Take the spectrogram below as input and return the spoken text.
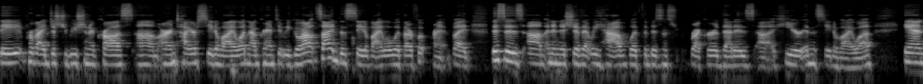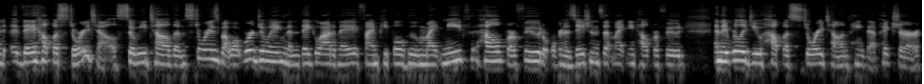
they provide distribution across um, our entire state of Iowa. Now, granted, we go outside the state of Iowa with our footprint, but this is um, an initiative that we have with the Business Record that is uh, here in the state of Iowa and they help us storytell. So we tell them stories about what we're doing. Then they go out and they find people who might need help or food or organizations that might need help or food. And they really do help us storytell and paint that picture.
